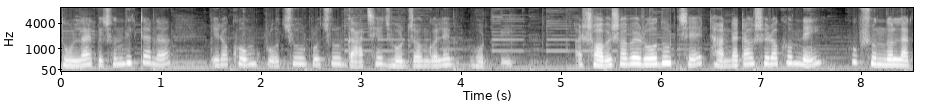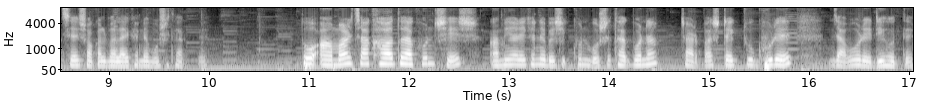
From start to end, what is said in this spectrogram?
দোলনার পেছন দিকটা না, এরকম প্রচুর প্রচুর গাছে ঝোড় জঙ্গলে ভর্তি। আর সবে সবে রোদ উঠছে, ঠান্ডাটাও সেরকম নেই। খুব সুন্দর লাগছে সকালবেলা এখানে বসে থাকতে। তো আমার চা খাওয়া তো এখন শেষ। আমি আর এখানে বেশিক্ষণ বসে থাকব না। চারপাশটা একটু ঘুরে যাব রেডি হতে।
